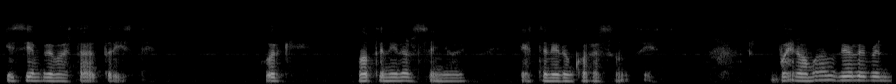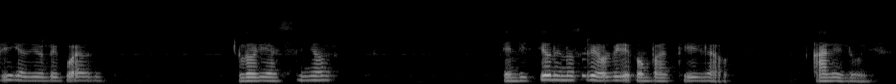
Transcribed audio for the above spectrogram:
Y siempre va a estar triste. Porque no tener al Señor es tener un corazón triste. Bueno, amados, Dios les bendiga, Dios les guarde. Gloria al Señor. Bendiciones, no se les olvide compartirla. Aleluya.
